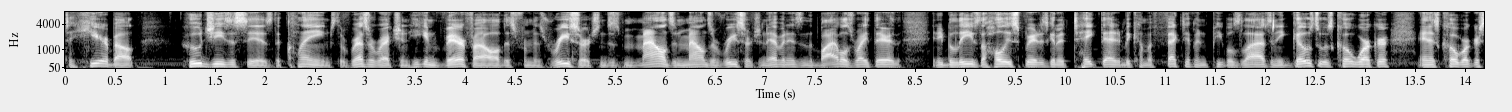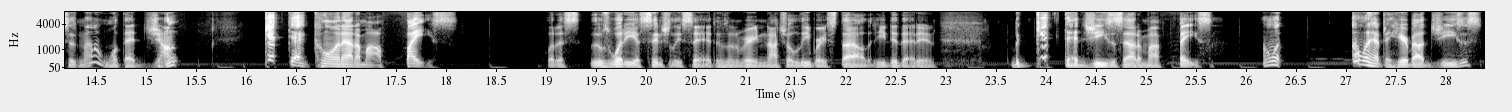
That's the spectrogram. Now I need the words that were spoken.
to hear about who Jesus is, the claims, the resurrection. He can verify all this from his research and just mounds and mounds of research and evidence, and the Bible's right there. And he believes the Holy Spirit is going to take that and become effective in people's lives. And he goes to his coworker, and his coworker says, "Man, I don't want that junk. Get that coin out of my face." What a, it was what he essentially said. It was in a very Nacho Libre style that he did that in. But get that Jesus out of my face. I want I don't want to have to hear about Jesus.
